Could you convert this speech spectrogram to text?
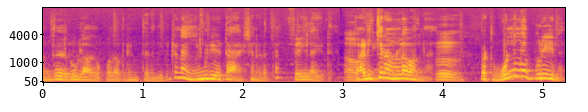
வந்து ரூல் ஆக போகுது அப்படின்னு தெரிஞ்சுக்கிட்டு நான் இமீடியட்டாக ஆக்ஷன் எடுத்தேன். ஃபெயில் ஆகிட்டேன் படிக்கிறவங்கள வந்தேன். பட் ஒண்ணுமே புரியல.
